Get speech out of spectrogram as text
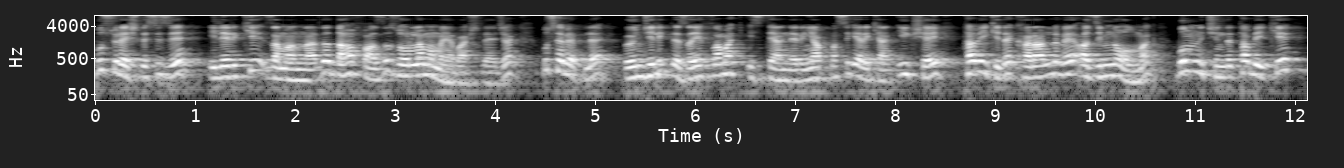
Bu süreçte sizi ileriki zamanlarda daha fazla zorlamamaya başlayacak. Bu sebeple öncelikle zayıflamak isteyenlerin yapması gereken ilk şey tabii ki de kararlı ve azimli olmak. Bunun için de tabii ki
